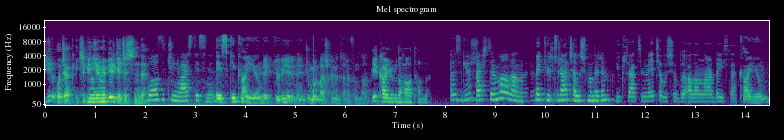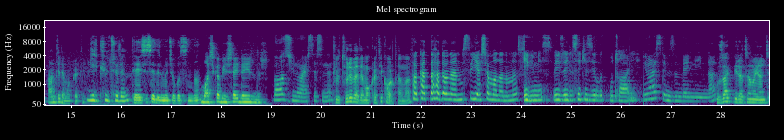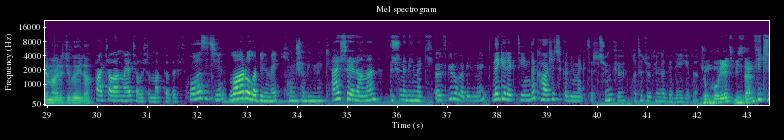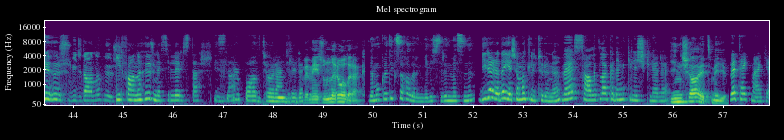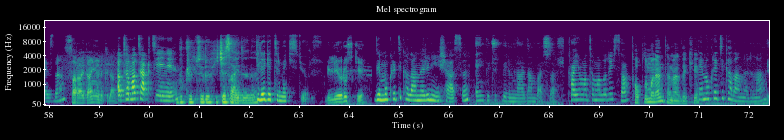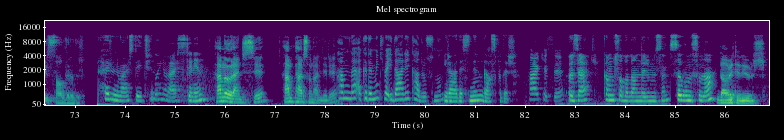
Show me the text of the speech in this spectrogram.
1 Ocak 2021 gecesinde Boğaziçi Üniversitesi'nin Eski kayyum. Rektörü yerine Cumhurbaşkanı tarafından Bir kayyum daha atandı. Özgür araştırma alanları ve kültürel çalışmaların yükseltilmeye çalışıldığı alanlarda ise Kayyum. antidemokratik bir kültürün tesis edilme çabasından Başka bir şey değildir. Boğaziçi Üniversitesi'nin kültürü ve demokratik ortamı fakat daha da önemlisi yaşam alanımız Evimiz ve 158 yıllık bu tarih. üniversitemizin benliğinden uzak bir atama yöntemi aracılığıyla parçalanmaya çalışılmaktadır. Boğaziçi var olabilmek, Konuşabilmek. Her şeye rağmen düşünebilmek. özgür olabilmek Ve gerektiğinde karşı çıkabilmektir. Çünkü Atatürk'ün de dediği gibi. Cumhuriyet bizden fikri hür, Vicdanı hür. irfanı hür nesiller ister. Bizler Boğaziçi öğrencileri. ve mezunları olarak Demokratik sahaların geliştirilmesinin Bir arada yaşama kültürünü ve sağlıklı akademik ilişkileri inşa etmeyi ve tek merkezden saraydan yönetilen atama taktiğinin bu kültürü hiçe saydığını Dile getirmek istiyoruz. Biliyoruz ki Demokratik alanların inşası, en küçük birimlerden başlar. kayyum atamalarıysa toplumun en temeldeki demokratik alanlarına bir saldırıdır. her üniversite için Bu üniversitenin hem öğrencisi hem personelleri hem de akademik ve idari kadrosunun iradesinin gaspıdır. herkesi özerk, kamusal alanlarımızın savunusuna davet ediyoruz.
